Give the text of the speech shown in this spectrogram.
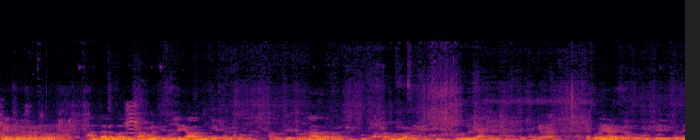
செயல்படுகிறதோ அந்த அளவு அது சமூகத்தினுடைய ஆரோக்கியத்திற்கும் அதனுடைய பொருளாதார வளர்ச்சிக்கும் சமூக வளர்ச்சிக்கும் உறுதுணையாக இருக்கும் உரையாடுகிற போது தெரிவிப்பது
